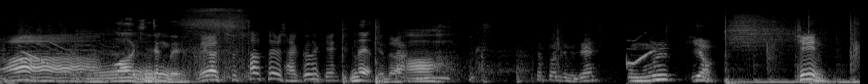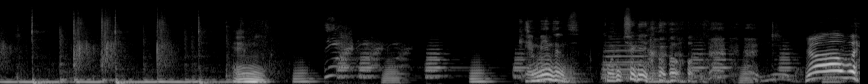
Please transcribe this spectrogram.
아, 아, 아, 와 긴장돼. 아. 내가 스타트를 잘 끊을게. 네. 얘들아. 아, 첫 번째 문제 동물 기억. 기린. 개미. 개미는 곤충이고요. 야, 왜?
